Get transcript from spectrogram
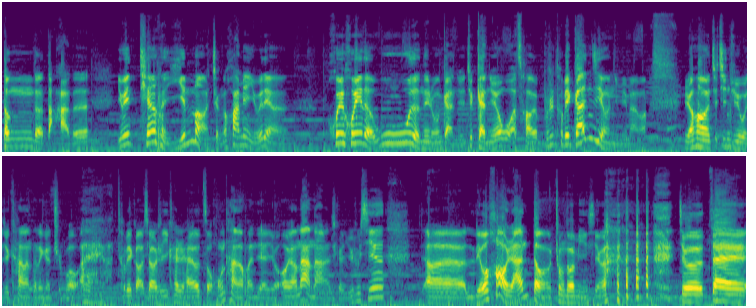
灯的打的，因为天很阴嘛，整个画面有一点灰灰的、乌乌的那种感觉，就感觉我操，不是特别干净，你明白吗？然后就进去，我就看了他那个直播，哎呀，特别搞笑，是一开始还有走红毯的环节，有欧阳娜娜、这个虞书欣。呃，刘昊然等众多明星，就在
